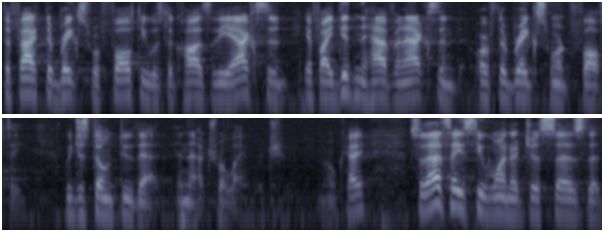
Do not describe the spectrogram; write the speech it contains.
the fact that brakes were faulty was the cause of the accident if I didn't have an accident or if the brakes weren't faulty. We just don't do that in natural language. Okay? So that's AC1. It just says that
